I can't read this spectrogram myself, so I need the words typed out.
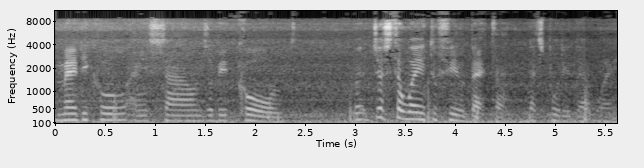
medical and it sounds a bit cold. But just a way to feel better let's put it that way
